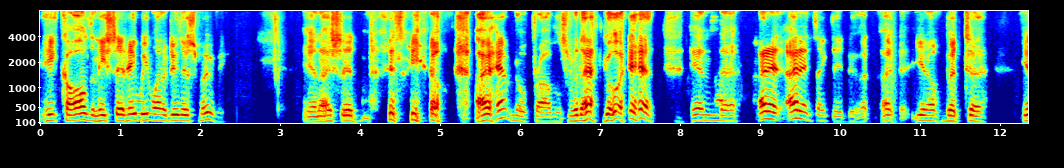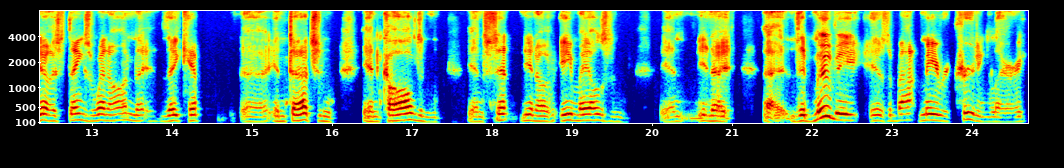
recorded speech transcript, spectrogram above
he called and he said, "Hey, we want to do this movie." And I said, you know, I have no problems with that. Go ahead. And uh, I didn't, I didn't think they'd do it. I, you know, but uh, you know, as things went on, they, they kept uh, in touch and and called and and sent you know emails and and you know uh, the movie is about me recruiting Larry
